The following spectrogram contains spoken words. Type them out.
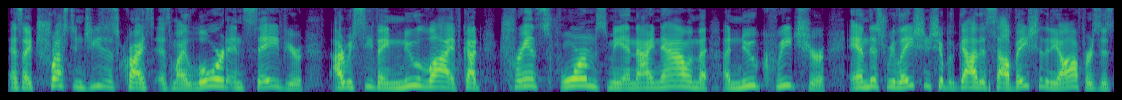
as I trust in Jesus Christ as my Lord and Savior, I receive a new life. God transforms me, and I now am a, a new creature. And this relationship with God, this salvation that He offers, is,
